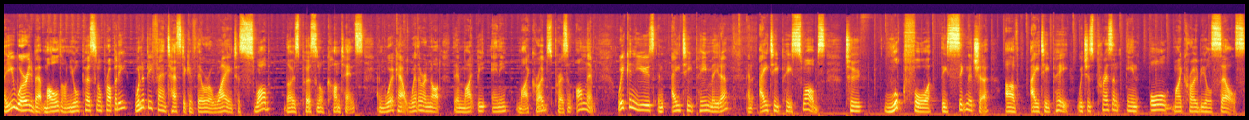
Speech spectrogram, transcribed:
Are you worried about mold on your personal property? Wouldn't it be fantastic if there were a way to swab those personal contents and work out whether or not there might be any microbes present on them? We can use an ATP meter and ATP swabs to look for the signature of ATP, which is present in all microbial cells.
